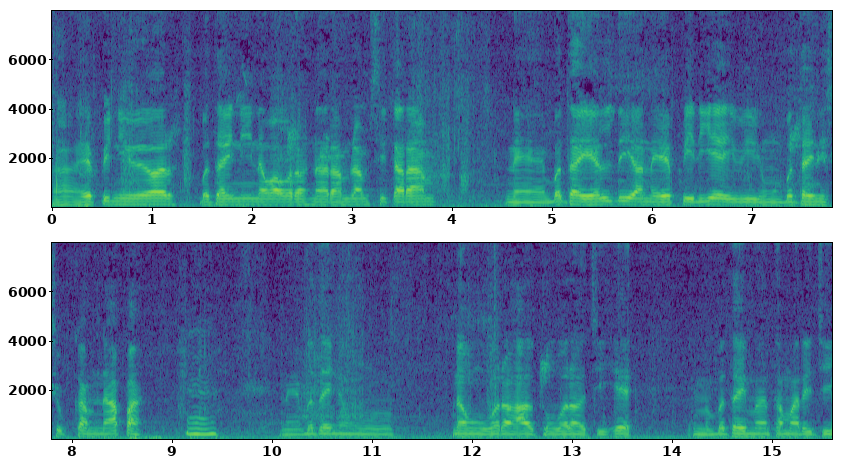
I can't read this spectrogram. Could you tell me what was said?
હા હેપી ન્યૂ યર બધાયની નવા વર્ષના રામ રામ સીતારામ. ને બધા હેલ્ધી અને હેપી રહે એવી હું બધાની શુભકામના આપા. ને બધાને હું નવું વરસ આવતું વરસ જે છે એમાં બધામાં તમારી જે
